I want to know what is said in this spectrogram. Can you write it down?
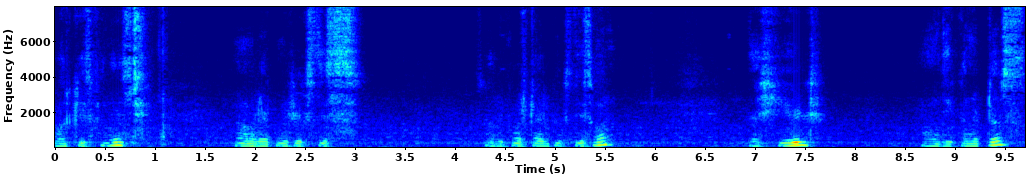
work is finished. Now let me fix this. Sorry first I'll fix this one the shield on the connectors.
